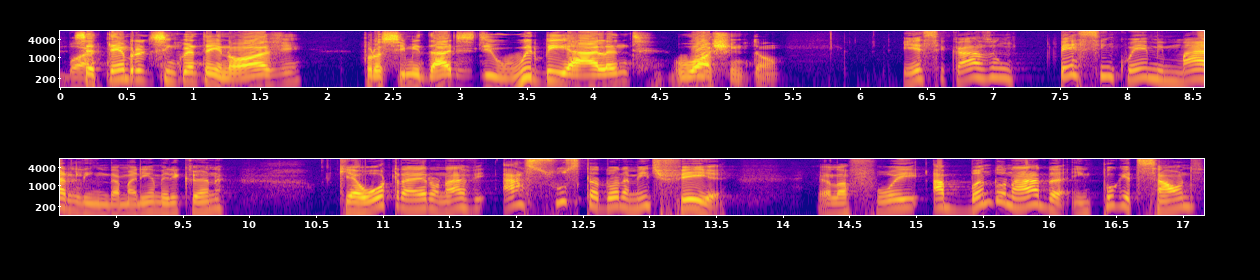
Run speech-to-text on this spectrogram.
Bora. Setembro de 59, proximidades de Whidbey Island, Washington. Esse caso é um P-5M Marlin da Marinha Americana, que é outra aeronave assustadoramente feia. Ela foi abandonada em Puget Sound,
